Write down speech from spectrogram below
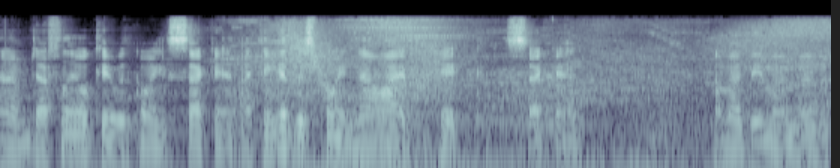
And I'm definitely okay with going second. I think at this point now I pick second. That might be my move.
